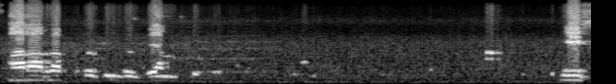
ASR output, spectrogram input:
সারা রাত্র কিন্তু জ্যাম ছিল। বেশ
